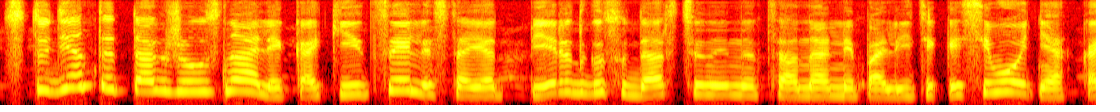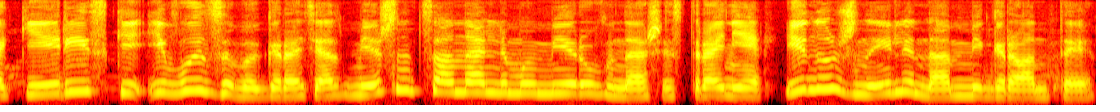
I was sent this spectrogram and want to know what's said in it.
Студенты также узнали, какие цели стоят перед государственной национальной политикой сегодня, какие риски и вызовы грозят межнациональному миру в нашей стране и нужны ли нам мигранты.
